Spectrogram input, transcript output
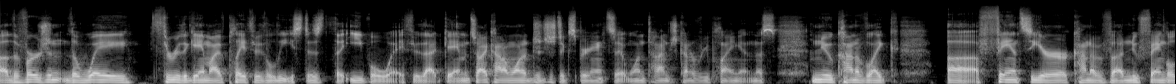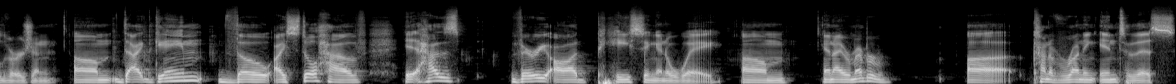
uh the version the way through the game i've played through the least is the evil way through that game and so i kind of wanted to just experience it one time just kind of replaying it in this new kind of like uh, fancier kind of uh, newfangled version. Um, that game, though, I still have. It has very odd pacing in a way, um, and I remember uh, kind of running into this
